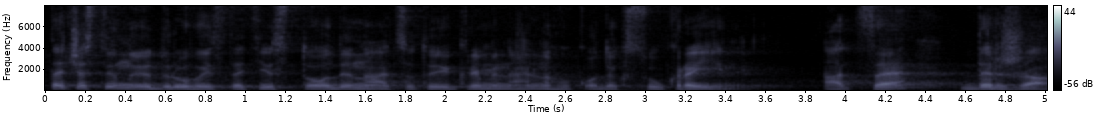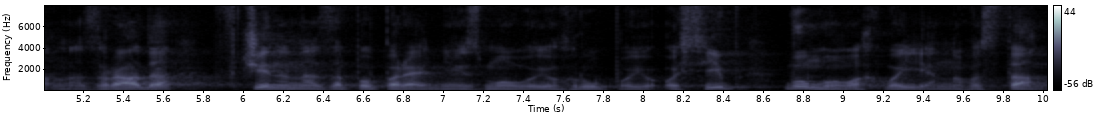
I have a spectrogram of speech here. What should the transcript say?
та частиною 2 статті 111 Кримінального кодексу України. А це державна зрада, вчинена за попередньою змовою групою осіб в умовах воєнного стану.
